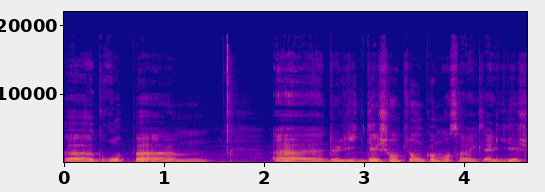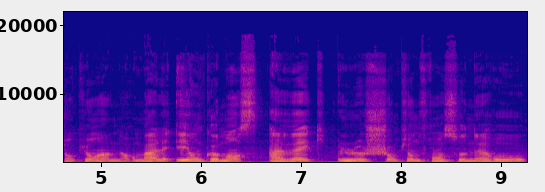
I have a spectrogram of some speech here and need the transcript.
euh, groupes de Ligue des Champions. On commence avec la Ligue des Champions, hein, normal, et on commence avec le champion de France, honneur au,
